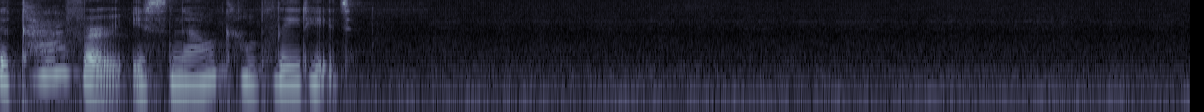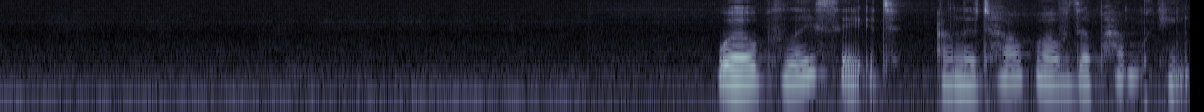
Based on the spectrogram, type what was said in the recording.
The cover is now completed. We'll place it on the top of the pumpkin.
